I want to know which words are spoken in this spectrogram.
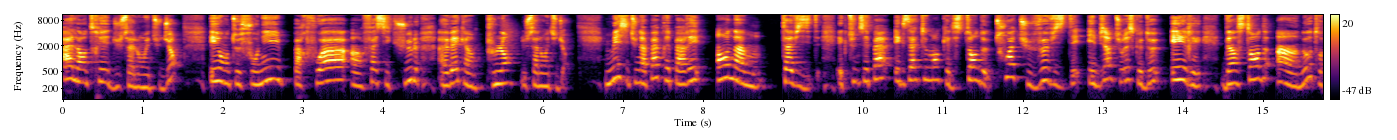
à l'entrée du salon étudiant et on te fournit parfois un fascicule avec un plan du salon étudiant. Mais si tu n'as pas préparé en amont ta visite et que tu ne sais pas exactement quel stand toi tu veux visiter, eh bien tu risques de errer d'un stand à un autre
